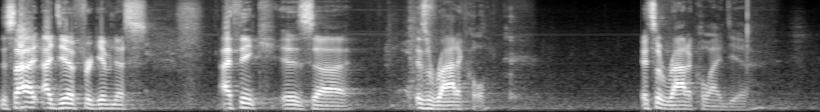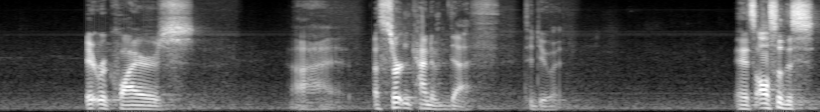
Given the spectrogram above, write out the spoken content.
This idea of forgiveness, I think, is, uh, is radical. It's a radical idea. It requires uh, a certain kind of death to do it. And it's also this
